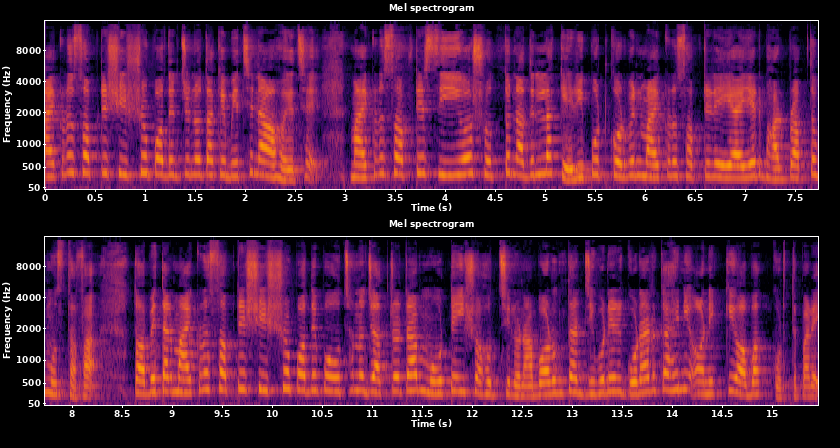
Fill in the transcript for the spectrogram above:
মাইক্রোসফটের শীর্ষ পদের জন্য তাকে বেছে নেওয়া হয়েছে। মাইক্রোসফটের সিইও সত্য নাদিল্লাকে রিপোর্ট করবেন মাইক্রোসফটের এআই এর ভারপ্রাপ্ত মুস্তাফা। তবে তার মাইক্রোসফটের শীর্ষ পদে পৌঁছানো যাত্রাটা মোটেই সহজ ছিল না, বরং তার জীবনের গোড়ার কাহিনী অনেককে অবাক করতে পারে।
